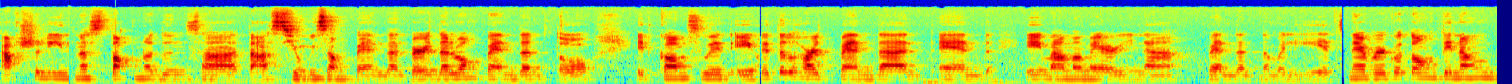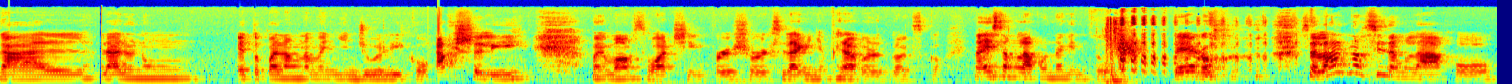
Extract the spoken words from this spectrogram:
Actually, na-stock na dun sa taas yung isang pendant. Pero dalawang pendant to. It comes with a little heart pendant and a Mama Mary na pendant na maliit. Never ko tong tinanggal. Lalo nung ito pa lang naman yung jewelry ko. Actually, my mom's watching for sure. So, lagi niya pinapanood vlogs ko. Na isang lako na ginto. Pero, sa lahat ng sinangla ko,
